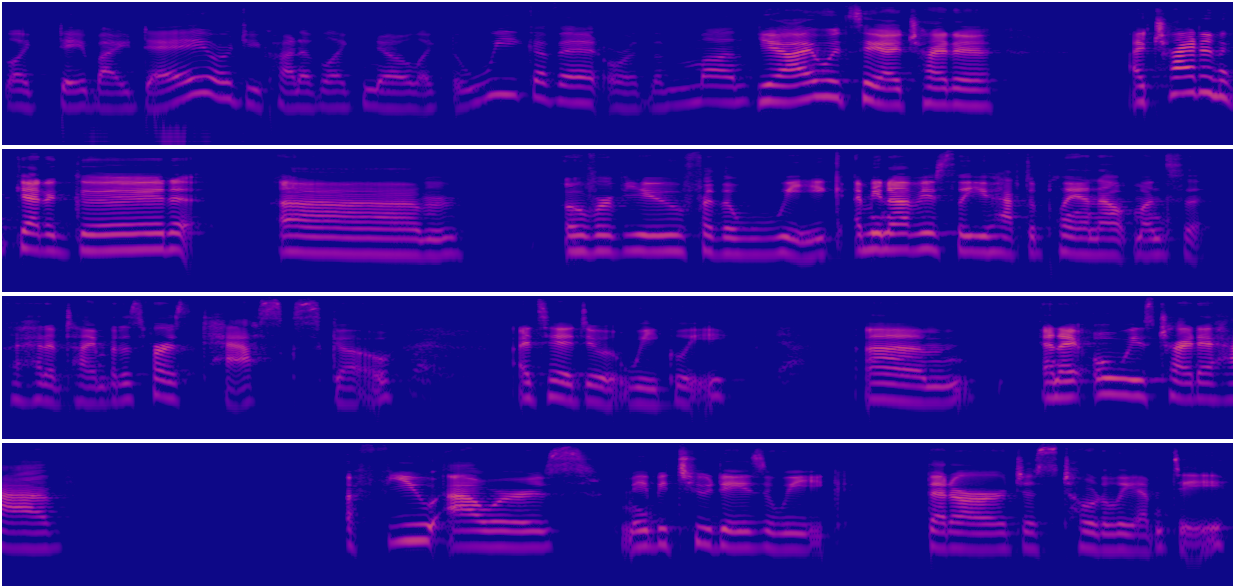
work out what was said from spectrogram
like day by day or do you kind of like know like the week of it or the month? Yeah, I would say I try to I try to get a good um overview for the week. I mean, obviously you have to plan out months ahead of time, but as far as tasks go, I'd say I do it weekly. Yeah. Um and I always try to have a few hours, maybe 2 days a week that are just totally empty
